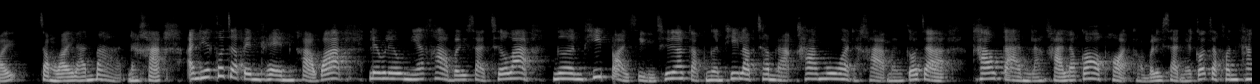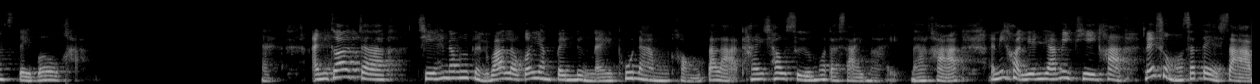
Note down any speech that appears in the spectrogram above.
200 200ล้านบาทนะคะ อันนี้ก็จะเป็น trend ค่ะว่าเร็วๆนี้ค่ะ บริษัทเชื่อว่าเงินที่ปล่อยสินเชื่อกับเงินที่รับชำระค่างวดค่ะ มันก็จะเข้ากันนะคะ แล้วก็พอร์ตของบริษัทเนี่ยก็จะค่อนข้างสเตเบิลค่ะ อันนี้ก็จะชี้ให้นักลงทุนเห็นว่าเราก็ยังเป็นหนึ่งในผู้นำของตลาดให้เช่าซื้อมอเตอร์ไซค์ใหม่นะคะ อันนี้ขอเรียนย้ำอีกทีค่ะ ในส่วนของ Stage 3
